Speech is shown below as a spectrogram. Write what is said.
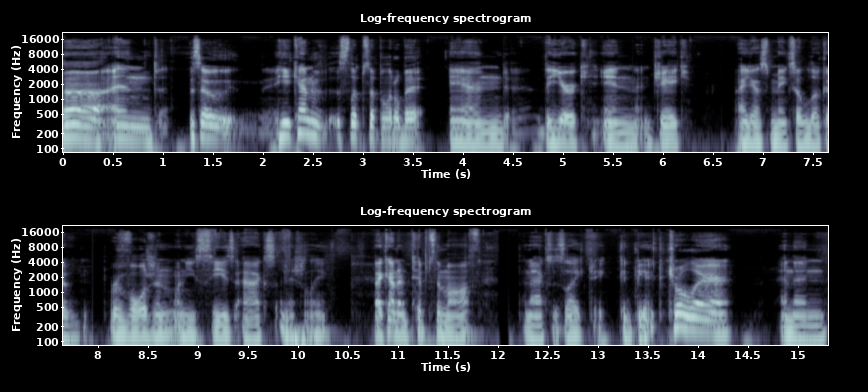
uh, and so he kind of slips up a little bit, and the Yeerk in Jake, I guess, makes a look of revulsion when he sees Ax initially. That kind of tips him off. And Ax is like, Jake could be a controller. And then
